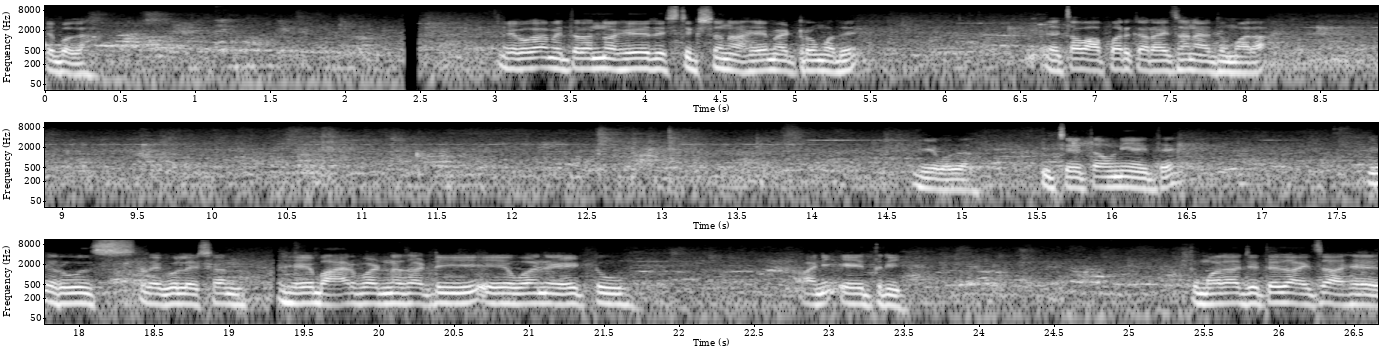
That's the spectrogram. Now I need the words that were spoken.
हे बघा. हे बघा मित्रांनो हे रिस्ट्रिक्शन आहे मेट्रोमध्ये याचा वापर करायचा नाही तुम्हाला. हे बघा ही चेतावणी आहे ते रूल्स रेग्युलेशन हे बाहेर पडण्यासाठी ए वन ए टू आणि ए थ्री तुम्हाला जिथे जायचं आहे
